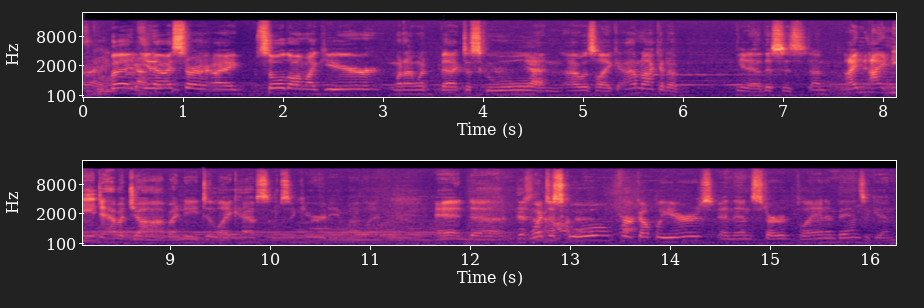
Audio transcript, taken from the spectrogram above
All right. But you know, I started. I sold all my gear when I went back to school, Yeah. and I was like, I'm not gonna. You know, this is. I'm, I I need to have a job. I need to like have some security in my life. And uh, There's went to nothing school for a couple of years, and then started playing in bands again.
